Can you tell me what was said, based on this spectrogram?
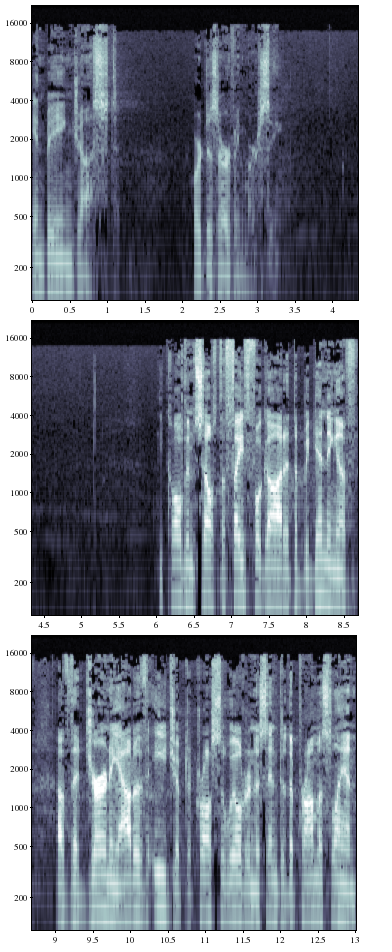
in being just or deserving mercy. He called himself the faithful God at the beginning of of the journey out of Egypt across the wilderness into the promised land.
